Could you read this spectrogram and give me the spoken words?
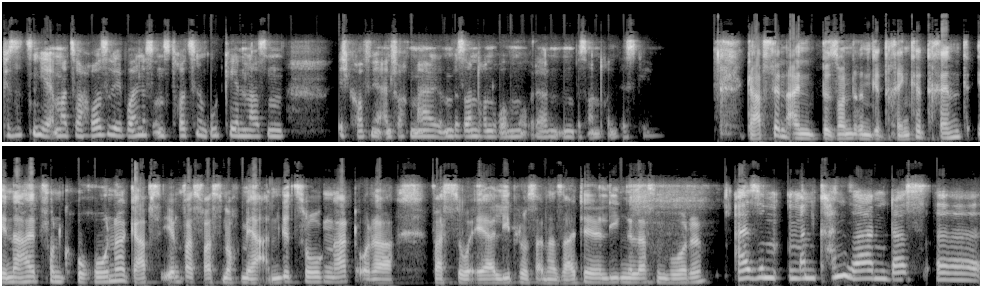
wir sitzen hier immer zu Hause, wir wollen es uns trotzdem gut gehen lassen. Ich kaufe mir einfach mal einen besonderen Rum oder einen besonderen Whisky. Gab es denn einen besonderen Getränketrend innerhalb von Corona? Gab es irgendwas, was noch mehr angezogen hat oder was so eher lieblos an der Seite liegen gelassen wurde? Also man kann sagen, dass äh,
